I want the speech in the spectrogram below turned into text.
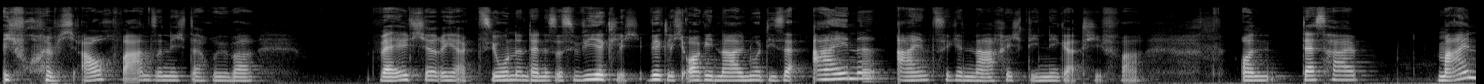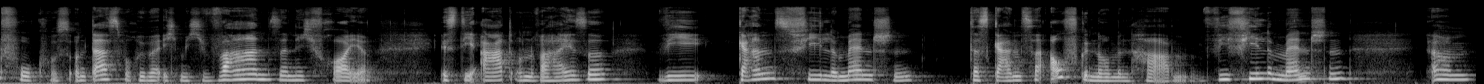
ich freue mich auch wahnsinnig darüber, welche Reaktionen, denn es ist wirklich, wirklich original nur diese eine einzige Nachricht, die negativ war. Und deshalb mein Fokus und das, worüber ich mich wahnsinnig freue, ist die Art und Weise, wie ganz viele Menschen das Ganze aufgenommen haben, wie viele Menschen ähm,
